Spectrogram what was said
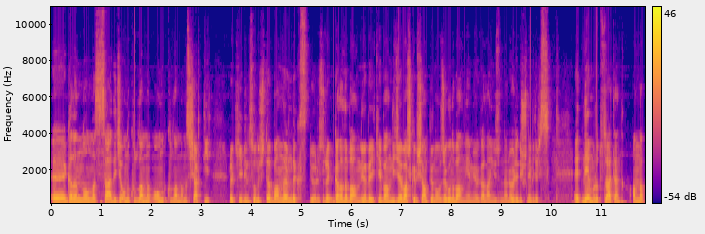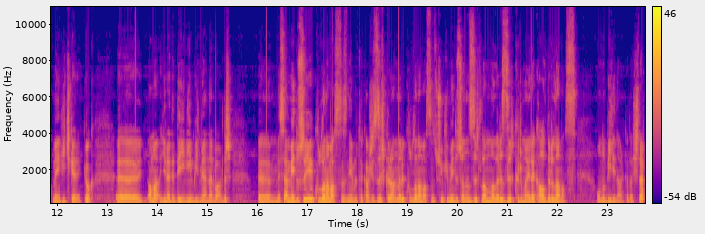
e, Galan'ın olması sadece onu kullanma, ol- kullanmamız şart değil. Rakibin sonuçta banlarını da kısıtlıyoruz. Galan'ı banlıyor. Belki banlayacağı başka bir şampiyon olacak. Onu banlayamıyor Galan yüzünden. Öyle düşünebiliriz. Evet Nemrut zaten anlatmaya hiç gerek yok. E, ama yine de değineyim bilmeyenler vardır. Ee, mesela Medusa'yı kullanamazsınız Nemrut'a karşı. Zırh kıranları kullanamazsınız. Çünkü Medusa'nın zırhlanmaları zırh kırmayla kaldırılamaz. Onu bilin arkadaşlar.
